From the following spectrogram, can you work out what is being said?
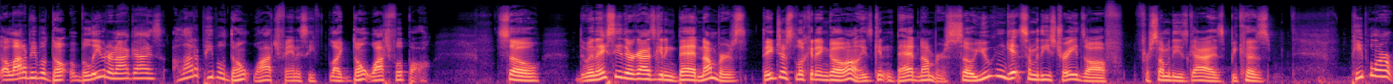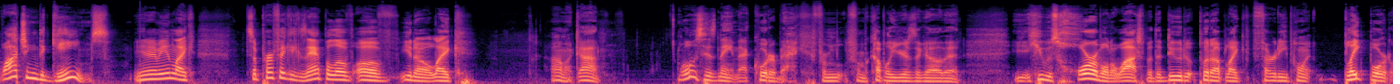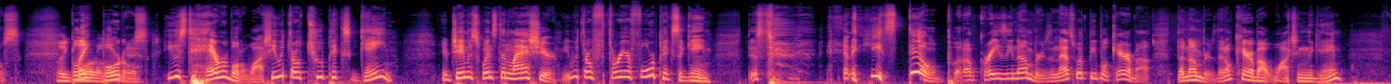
a lot of people don't believe it or not, guys, a lot of people don't watch fantasy like don't watch football. So when they see their guys getting bad numbers, they just look at it and go, "Oh, he's getting bad numbers." So you can get some of these trades off for some of these guys because people aren't watching the games. You know what I mean? Like it's a perfect example of of you know like oh my god what was his name that quarterback from from a couple of years ago that he was horrible to watch but the dude put up like 30 point blake bortles. Blake, blake Bortles, bortles, he was terrible to watch. He would throw two picks a game. If Jameis Winston last year he would throw three or four picks a game. This and he still put up crazy numbers and that's what people care about the numbers. They don't care about watching the game.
